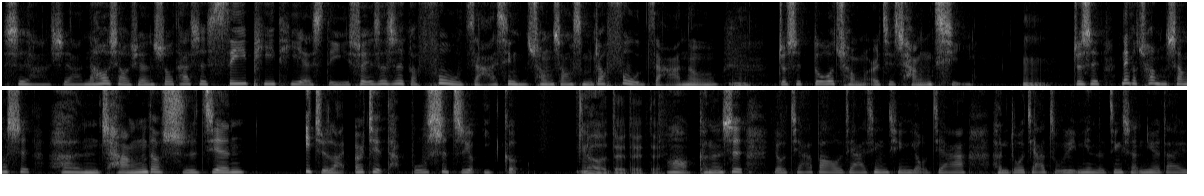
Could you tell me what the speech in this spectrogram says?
是啊，是啊。然后小璇说他是 CPTSD，所以这是个复杂性的创伤。什么叫复杂呢？嗯，就是多重而且长期。嗯，就是那个创伤是很长的时间一直来，而且它不是只有一个。哦，对对对，哦，可能是有家暴加性侵，有加很多家族里面的精神虐待、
